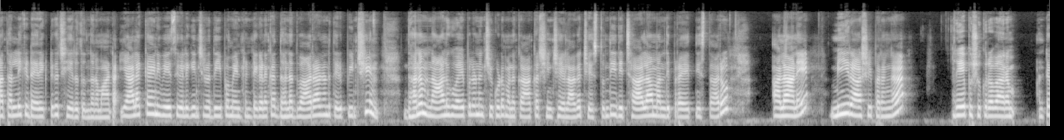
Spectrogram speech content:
ఆ తల్లికి డైరెక్ట్గా చేరుతుందనమాట యాలక్కాయని వేసి వెలిగించిన దీపం ఏంటంటే కనుక ధన ద్వారాలను తెరిపించి ధనం నాలుగు వైపుల నుంచి కూడా మనకు ఆకర్షించేలాగా చేస్తుంది. ఇది చాలామంది ప్రయత్నిస్తారు. అలానే మీ రాశి పరంగా రేపు శుక్రవారం అంటే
